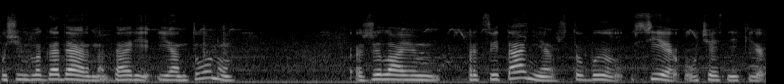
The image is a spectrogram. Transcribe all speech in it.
Очень благодарна Дарье и Антону. Желаем процветания, чтобы все участники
